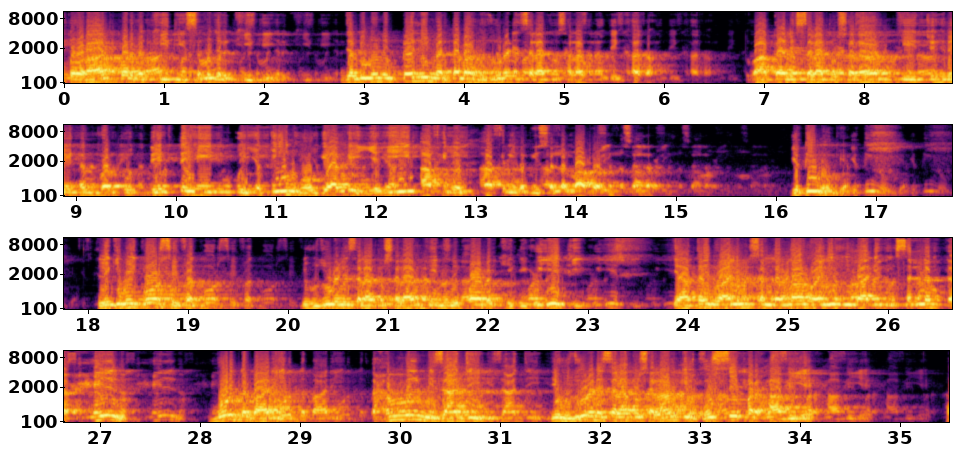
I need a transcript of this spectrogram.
تورات پڑھ رکھی تھی، سمجھ رکھی تھی۔ جب انہوں نے پہلی مرتبہ حضور علیہ السلام والسلام کو دیکھا تھا، تو آقا علیہ السلام والسلام کے چہرے انور کو دیکھتے ہی ان کو یقین ہو گیا کہ یہی آخری آخری نبی صلی اللہ علیہ وسلم۔ یقین ہو گیا۔ لیکن ایک اور صفت جو حضور علیہ السلام کی انہوں نے پڑھ رکھی تھی، وہ یہ تھی کہ آقا عالم صلی اللہ علیہ وآلہ وسلم کا حلم برد باری۔ تحمل مزاجی یہ حضور علیہ السلام کی غصے پر حاوی ہے۔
